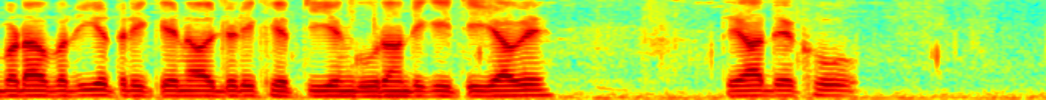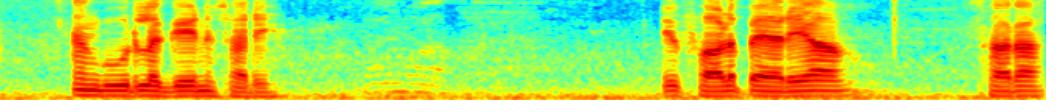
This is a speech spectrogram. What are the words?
ਬੜਾ ਵਧੀਆ ਤਰੀਕੇ ਨਾਲ ਜਿਹੜੀ ਖੇਤੀ ਅੰਗੂਰਾਂ ਦੀ ਕੀਤੀ ਜਾਵੇ। ਤੇ ਆਹ ਦੇਖੋ, ਅੰਗੂਰ ਲੱਗੇ ਨੇ ਸਾਰੇ। ਇਹ ਫਲ ਪੈ ਰਿਹਾ ਸਾਰਾ।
